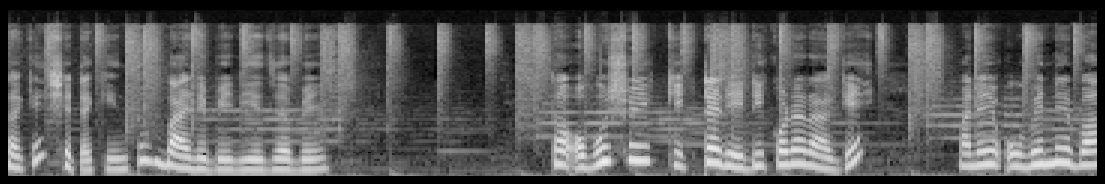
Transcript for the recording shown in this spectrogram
থাকে, সেটা কিন্তু বাইরে বেরিয়ে যাবে। তা অবশ্যই কেকটা রেডি করার আগে মানে ওভেনে বা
